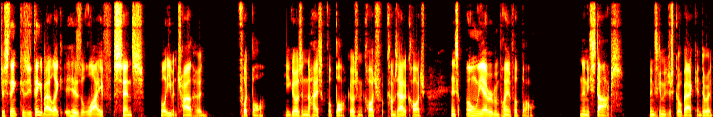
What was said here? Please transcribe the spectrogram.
Just think, because you think about it, like his life since, well, even childhood, football. He goes into high school football, goes into college, comes out of college, and he's only ever been playing football. And then he stops. And he's gonna just go back into it.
